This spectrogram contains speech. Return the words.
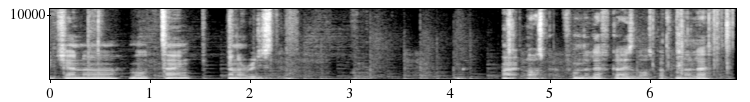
Oshawott. Regina, Miltank, and a Registeel. Alright, last pack from the left guys, last pack from the left.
